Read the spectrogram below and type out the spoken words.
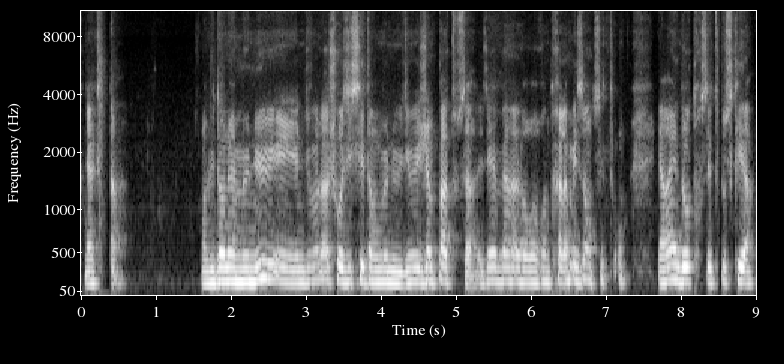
Il n'y a que ça. On lui donne un menu et il dit voilà, choisissez dans le menu. Il dit j'aime pas tout ça. Il dit eh ben, alors rentre à la maison, c'est tout. Il n'y a rien d'autre, c'est tout ce qu'il y a.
